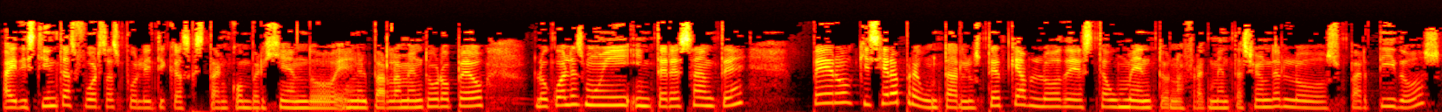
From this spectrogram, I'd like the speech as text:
hay distintas fuerzas políticas que están convergiendo en el Parlamento Europeo, lo cual es muy interesante pero quisiera preguntarle, usted que habló de este aumento en la fragmentación de los partidos,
